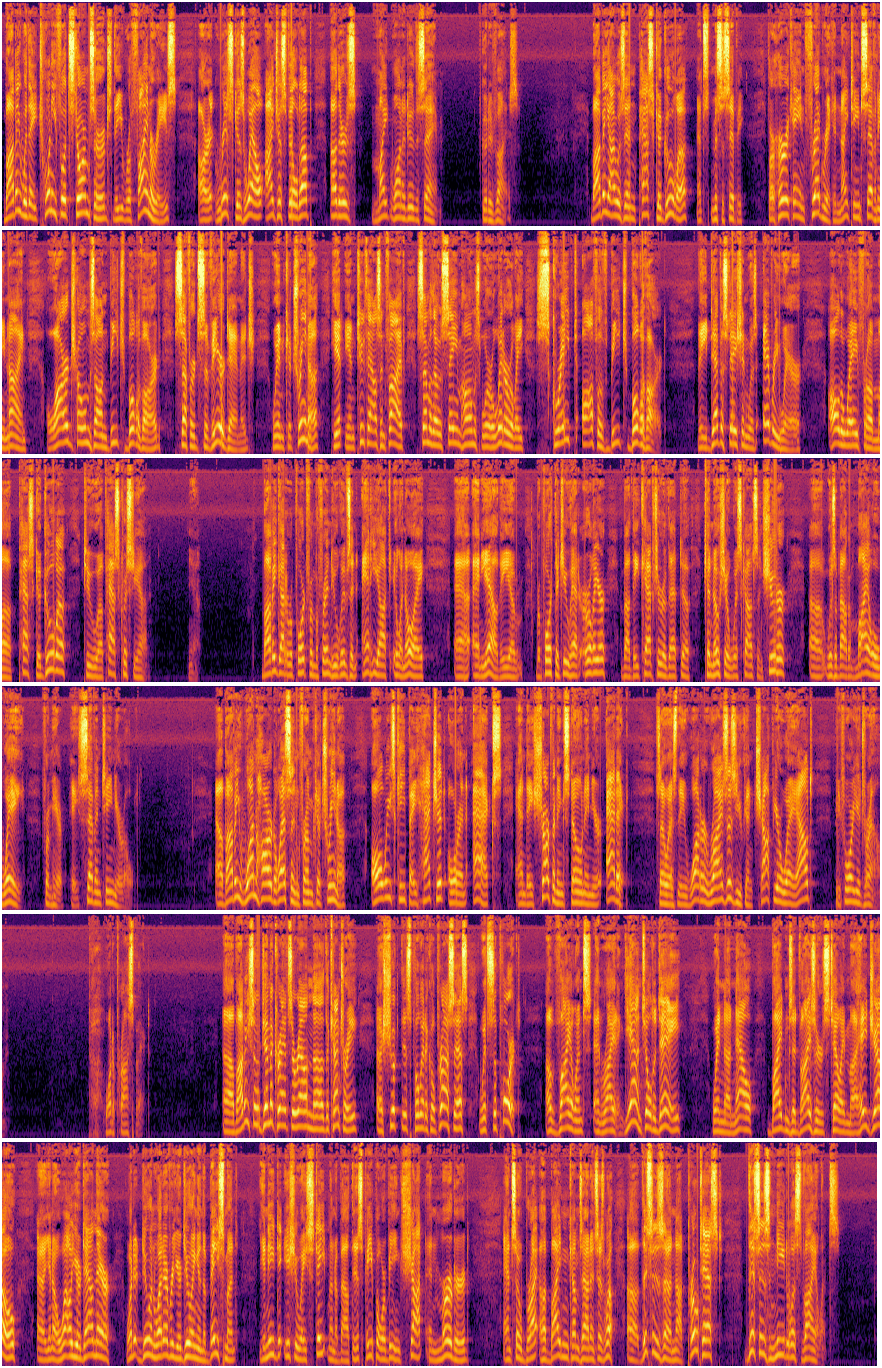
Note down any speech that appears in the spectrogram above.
Bobby, with a 20 foot storm surge, the refineries are at risk as well. I just filled up. Others might want to do the same. Good advice. Bobby, I was in Pascagoula, that's Mississippi, for Hurricane Frederick in 1979. Large homes on Beach Boulevard suffered severe damage. When Katrina hit in 2005, some of those same homes were literally scraped off of Beach Boulevard. The devastation was everywhere, all the way from uh, Pascagoula to uh, Pass Christian. Bobby got a report from a friend who lives in Antioch, Illinois. Uh, and yeah, the uh, report that you had earlier about the capture of that uh, Kenosha, Wisconsin shooter uh, was about a mile away from here, a 17 year old. Uh, Bobby, one hard lesson from Katrina always keep a hatchet or an axe and a sharpening stone in your attic. So as the water rises, you can chop your way out before you drown. What a prospect. Uh, Bobby, so Democrats around uh, the country uh, shook this political process with support of violence and rioting. Yeah, until today, when uh, now Biden's advisors tell him, uh, hey, Joe, uh, you know, while you're down there what, doing whatever you're doing in the basement, you need to issue a statement about this. People are being shot and murdered and so uh, Biden comes out and says, well, uh, this is uh, not protest, this is needless violence.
